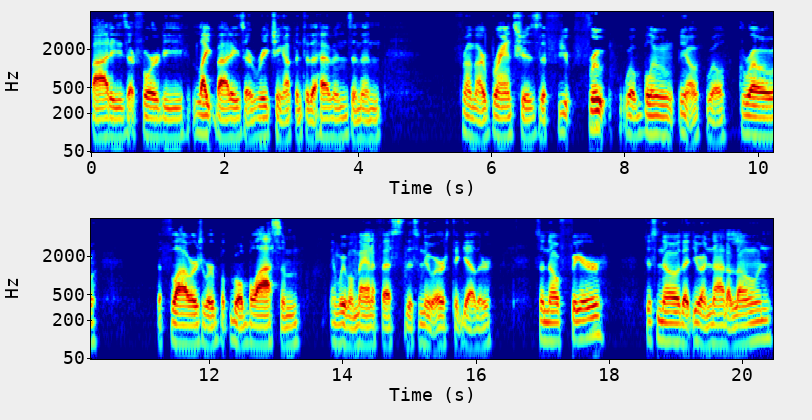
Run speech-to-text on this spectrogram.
bodies, our 4D light bodies, are reaching up into the heavens, and then from our branches, the f- fruit will bloom, you know, will grow, the flowers will, will blossom, and we will manifest this new earth together. So, no fear, just know that you are not alone.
